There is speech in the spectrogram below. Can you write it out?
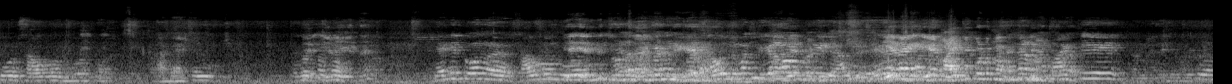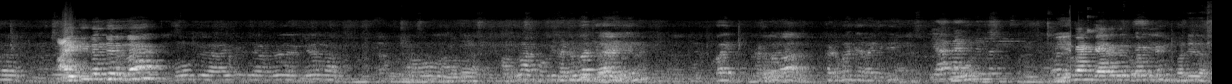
ತೊಗೊಂಡು ಸಾವಿರ ಒಂದು ಬರುತ್ತೆ. ಆ ಬ್ಯಾಟಿಂಗ್? ಎಣ್ಣೆ ತೊಗೊಂಡು ಸಾವಿರ ಒಂದು ಹೌದು ಮತ್ತೆ ಏನು ಮಾಡ್ಬಿಡಿ? ಮಾಹಿತಿ ಕೊಡ್ರಿ ನಮ್ಗೆ. ಮಾಹಿತಿ ಮಾಹಿತಿ ತಂದಿರಲ್ಲ ಹೋಗಿ ಆಯ್ತು. ಏನು ನಾವು ಅದು ಅರ್ಧ ಕೊಡಿ. ಯಾವ ಬ್ಯಾಂಕಿನಿಂದ ಬ್ಯಾಂಕ್ ಯಾರಿದ್ರು ಬರಲಿ ಬಂದಿದ್ದಾರೆ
